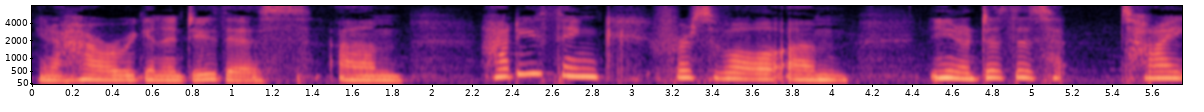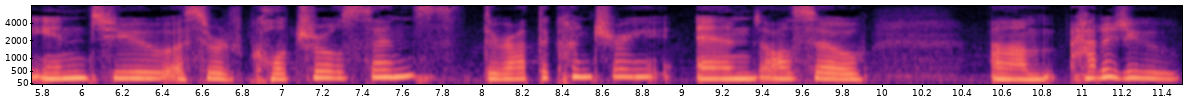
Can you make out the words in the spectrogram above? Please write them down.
you know, how are we going to do this? Um, how do you think, first of all, um, you know, does this tie into a sort of cultural sense throughout the country? And also, um, how did you,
